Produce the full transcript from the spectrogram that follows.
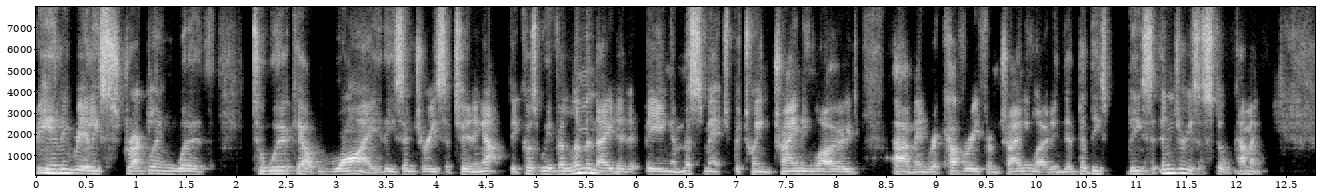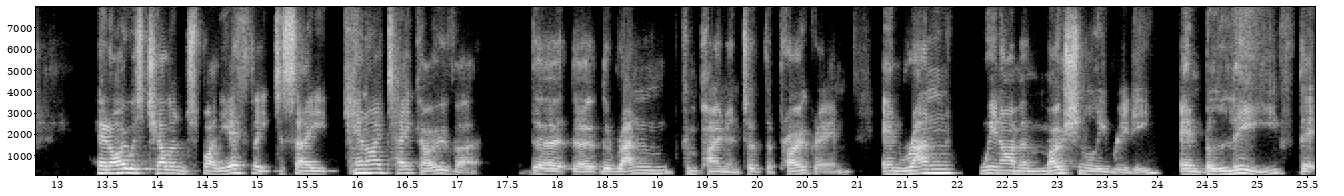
really, really struggling with to work out why these injuries are turning up because we've eliminated it being a mismatch between training load um, and recovery from training load. And but these, these injuries are still coming. And I was challenged by the athlete to say, can I take over the, the, the run component of the program and run when I'm emotionally ready and believe that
